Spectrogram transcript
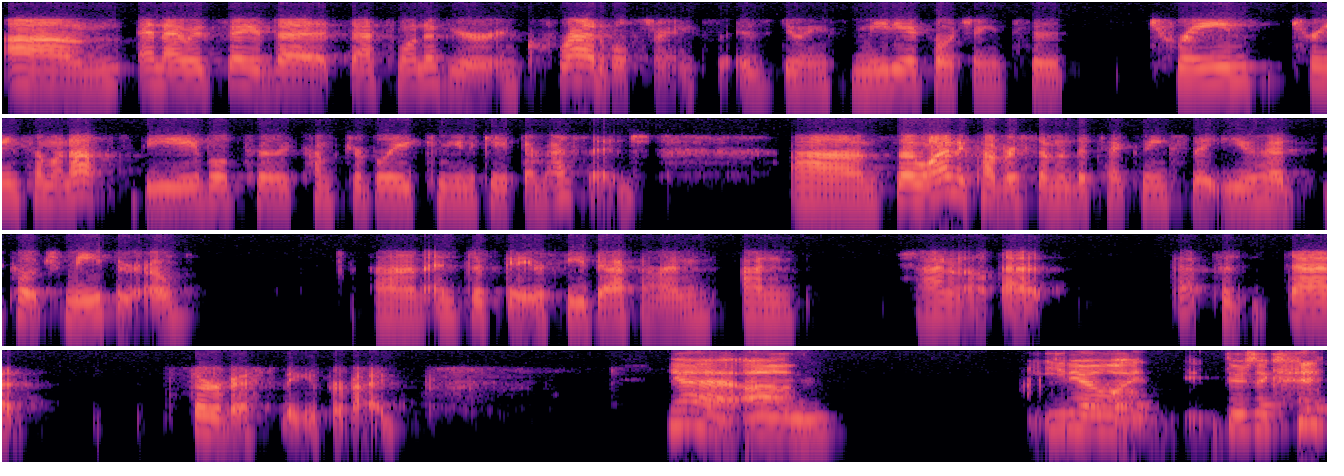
Um, and I would say that that's one of your incredible strengths is doing media coaching to train train someone up to be able to comfortably communicate their message. Um, so I wanted to cover some of the techniques that you had coached me through, um, and just get your feedback on on I don't know that that that service that you provide. Yeah, um, you know there's a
